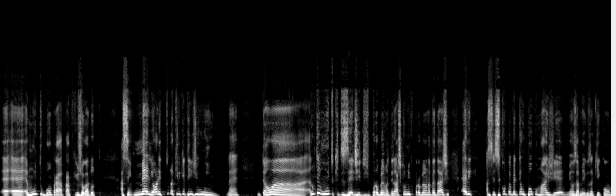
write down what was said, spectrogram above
é, é- é muito bom para que o jogador assim melhore tudo aquilo que ele tem de ruim, né? Então, a, não tem muito o que dizer de, de problema dele. Eu acho que o único problema, na verdade, é ele assim, se comprometer um pouco mais, G, meus amigos aqui, com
